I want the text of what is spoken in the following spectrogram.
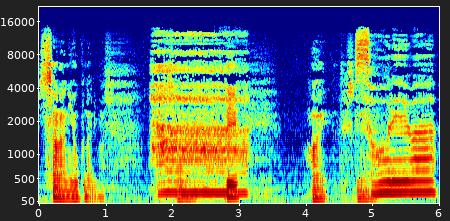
さらに良くなります。ではいですね。それは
